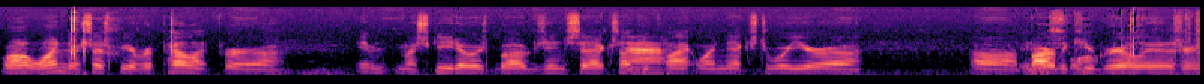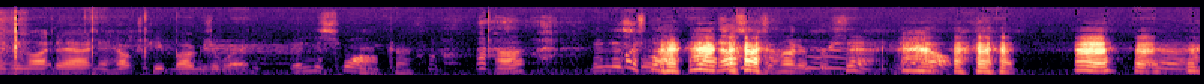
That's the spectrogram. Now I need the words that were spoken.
Well, one, they're supposed to be a repellent for uh, in- mosquitoes, bugs, insects. Like you plant one next to where your uh, uh, the barbecue swamp. grill is or anything like that, and it helps keep bugs away. In the swamp. huh? In the Well, it's swamp. not, nothing's 100%. It helps. Yeah.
